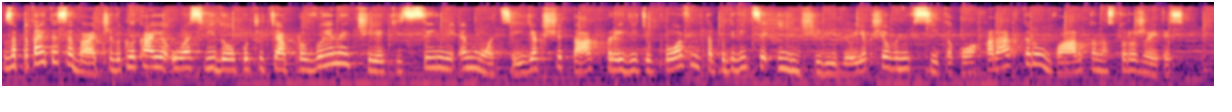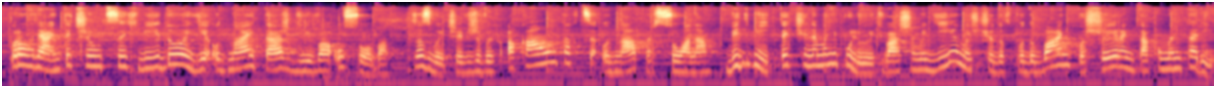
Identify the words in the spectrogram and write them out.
Запитайте себе, чи викликає у вас відео почуття провини чи якісь сильні емоції. Якщо так, перейдіть у профіль та подивіться інші відео. Якщо вони всі такого характеру, варто насторожитись. Прогляньте, чи у цих відео є одна й та ж дієва особа. Зазвичай в живих аккаунтах це одна персона. Відмітьте, чи не маніпулюють вашими діями щодо вподобань, поширень та коментарів.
